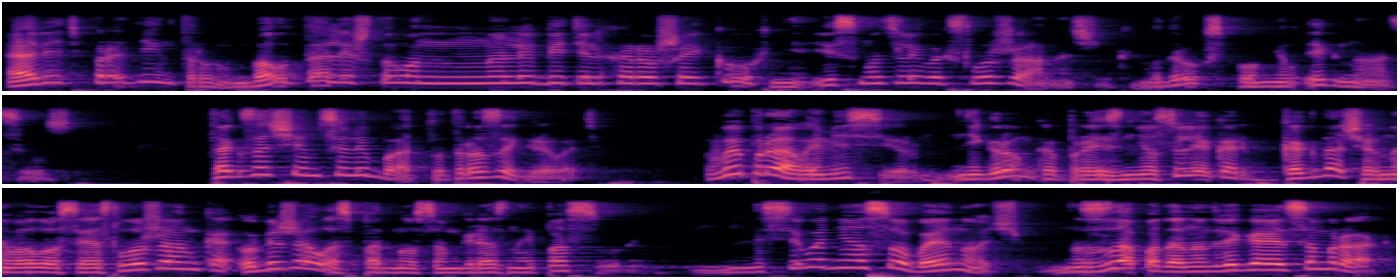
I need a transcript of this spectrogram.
А ведь про Динтру болтали, что он любитель хорошей кухни и смазливых служаночек, вдруг вспомнил Игнациус. Так зачем целебат тут разыгрывать? «Вы правы, мессир», – негромко произнес лекарь, когда черноволосая служанка убежала с подносом грязной посуды. «Сегодня особая ночь. С запада надвигается мрак.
